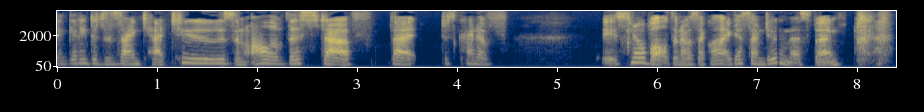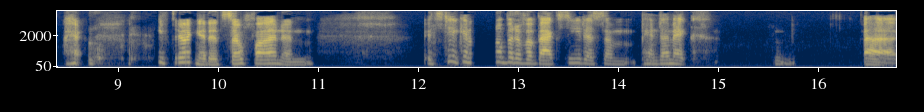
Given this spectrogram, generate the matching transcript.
and getting to design tattoos and all of this stuff that just kind of it snowballed. And I was like, well, I guess I'm doing this then. keep doing it. It's so fun. And it's taken a little bit of a backseat as some pandemic uh,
